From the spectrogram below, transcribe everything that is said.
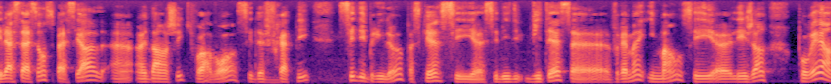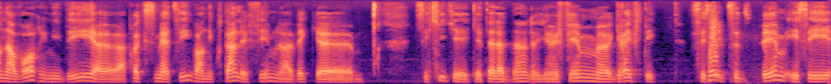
Et la station spatiale, un, danger qu'il faut avoir, c'est de frapper ces débris-là parce que c'est euh, des vitesses euh, vraiment immenses et euh, les gens pourraient en avoir une idée approximative en écoutant le film avec c'est qui, qui était là-dedans? Il y a un film Gravité. C'est oui. ça du film et c'est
